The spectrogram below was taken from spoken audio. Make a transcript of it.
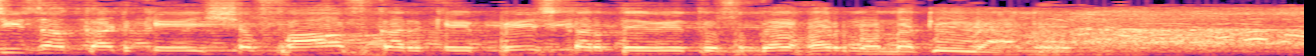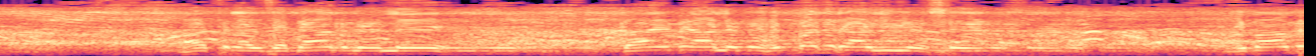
چیزاں کٹ کے شفاف کر کے پیش کرتے ہوئے تو اس گوہر نو نکی یاد ہو۔ ہاتھ نال زبان بولے، قائم آل محمد راضی حسین امام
